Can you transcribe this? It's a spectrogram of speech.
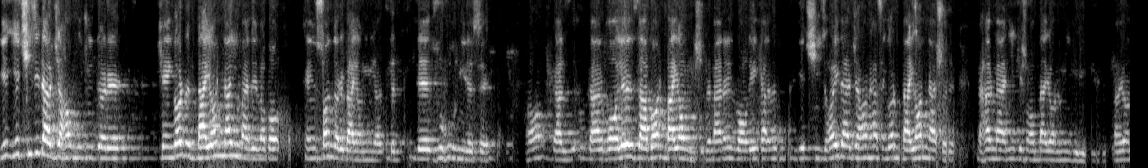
یه،, یه چیزی در جهان وجود داره که انگار به بیان نیومده و با انسان داره بیان میاد به ظهور می‌رسه. در, در قالب زبان بیان میشه. به معنای واقعی کلمه یه چیزهایی در جهان هست انگار بیان نشده. به هر معنی که شما بیان می‌گیرید بیان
